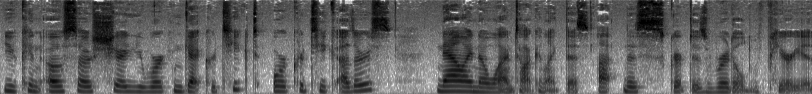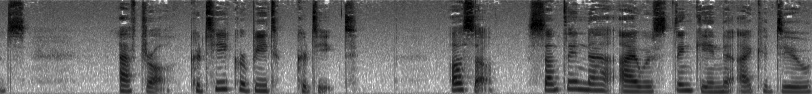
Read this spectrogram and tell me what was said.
You can also share your work and get critiqued or critique others. Now I know why I'm talking like this. Uh, this script is riddled with periods. After all, critique or be critiqued. Also, something that I was thinking I could do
